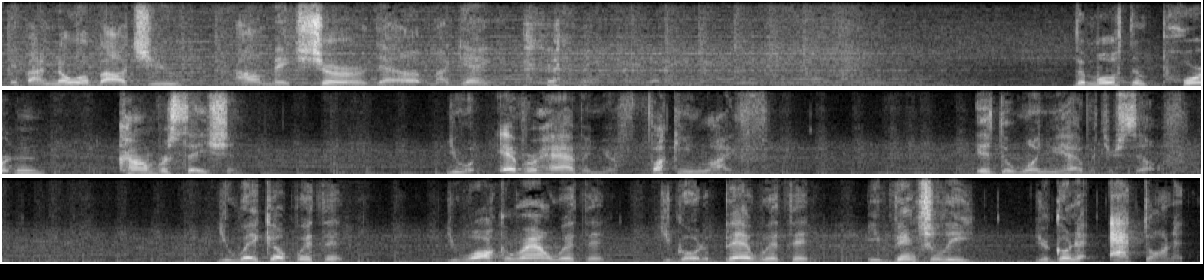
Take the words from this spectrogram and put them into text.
If I know about you, I'll make sure that up my game. the most important conversation you will ever have in your fucking life is the one you have with yourself. You wake up with it, you walk around with it, you go to bed with it. Eventually, you're going to act on it.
